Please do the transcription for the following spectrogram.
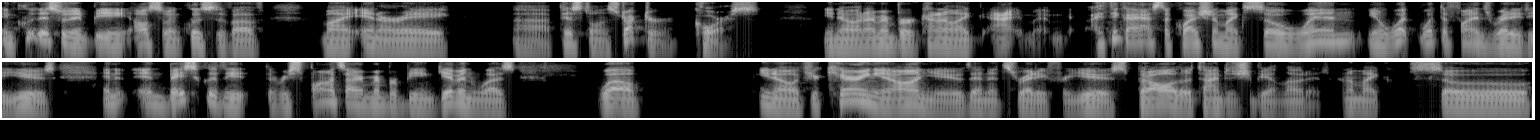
Include this would be also inclusive of my NRA uh, pistol instructor course you know and i remember kind of like I, I think i asked the question i'm like so when you know what what defines ready to use? And and basically the the response i remember being given was well you know if you're carrying it on you then it's ready for use but all the times it should be unloaded. And i'm like so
